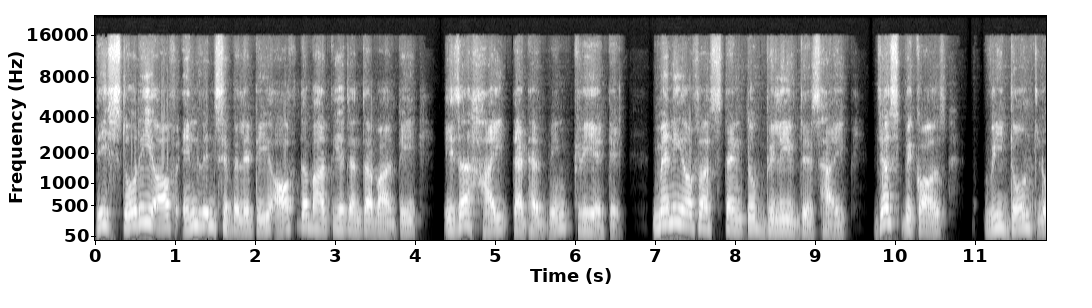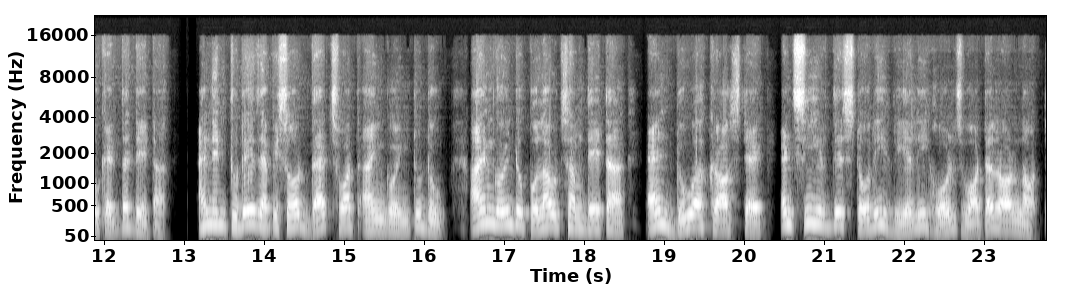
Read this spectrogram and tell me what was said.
The story of invincibility of the Bharatiya Janata Party is a hype that has been created. Many of us tend to believe this hype just because we don't look at the data. And in today's episode, that's what I'm going to do. I'm going to pull out some data and do a cross check and see if this story really holds water or not.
